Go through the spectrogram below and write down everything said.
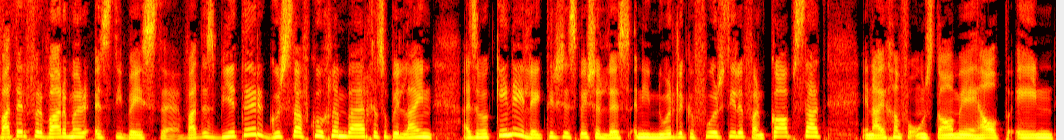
Watter verwarmer is die beste? Wat is beter? Gustaf Koeglenberg is op die lyn. Hy's 'n bekende elektriese spesialis in die noordelike voorstede van Kaapstad en hy gaan vir ons daarmee help. En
